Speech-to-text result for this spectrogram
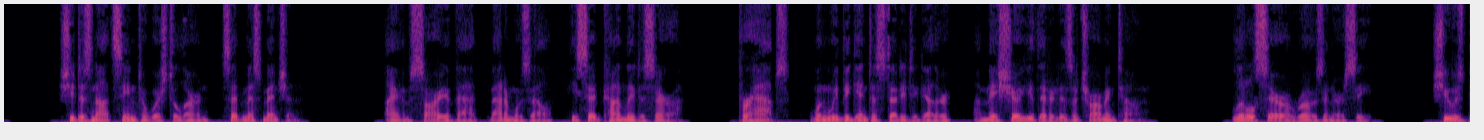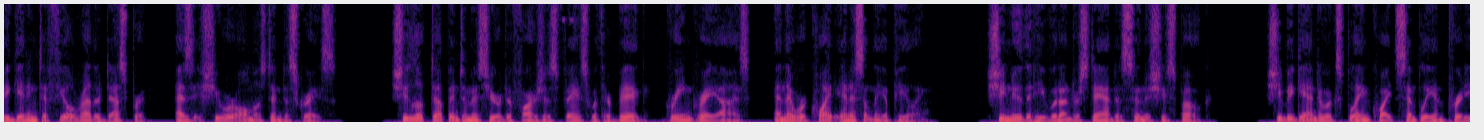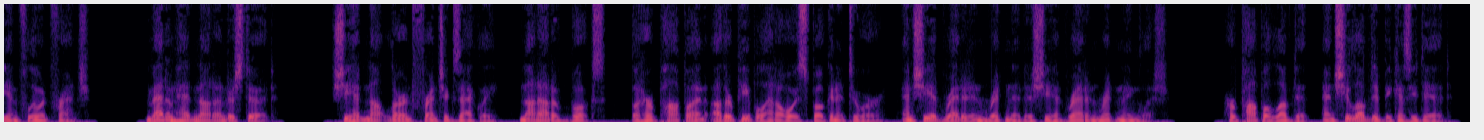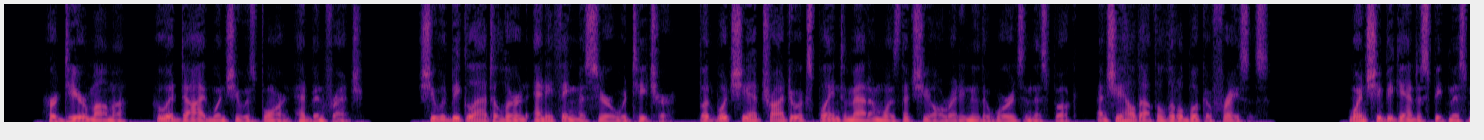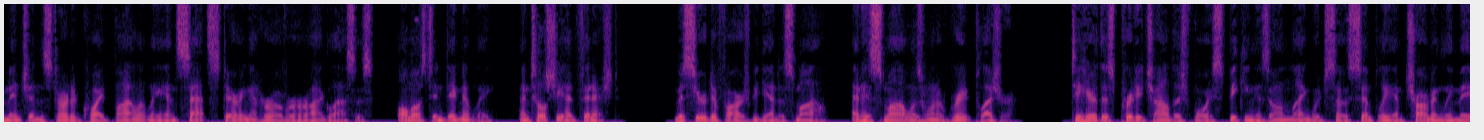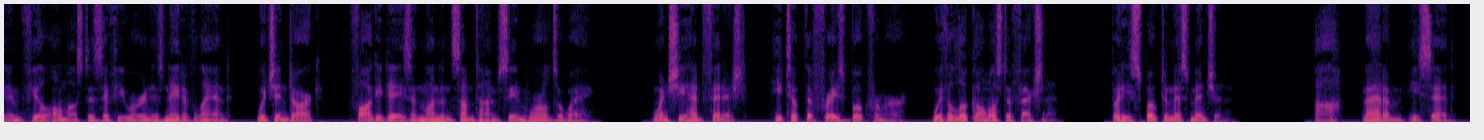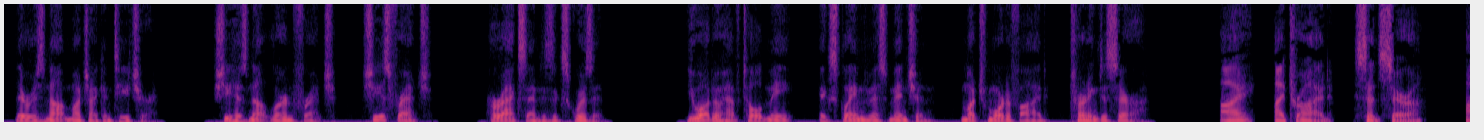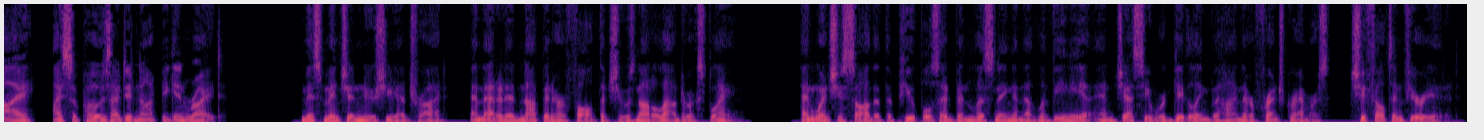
She does not seem to wish to learn, said Miss Minchin. I am sorry of that, mademoiselle, he said kindly to Sarah. Perhaps, when we begin to study together, I may show you that it is a charming tongue. Little Sarah rose in her seat. She was beginning to feel rather desperate, as if she were almost in disgrace. She looked up into Monsieur Defarge's face with her big, green gray eyes, and they were quite innocently appealing. She knew that he would understand as soon as she spoke. She began to explain quite simply in pretty and fluent French. Madame had not understood. She had not learned French exactly, not out of books, but her papa and other people had always spoken it to her, and she had read it and written it as she had read and written English. Her papa loved it, and she loved it because he did. Her dear mamma, who had died when she was born, had been French. She would be glad to learn anything Monsieur would teach her, but what she had tried to explain to Madame was that she already knew the words in this book, and she held out the little book of phrases. When she began to speak, Miss Minchin started quite violently and sat staring at her over her eyeglasses, almost indignantly, until she had finished. Monsieur Defarge began to smile, and his smile was one of great pleasure. To hear this pretty childish voice speaking his own language so simply and charmingly made him feel almost as if he were in his native land, which in dark, foggy days in London sometimes seemed worlds away. When she had finished, he took the phrase book from her, with a look almost affectionate. But he spoke to Miss Minchin. Ah, madam, he said, there is not much I can teach her. She has not learned French, she is French. Her accent is exquisite. You ought to have told me, exclaimed Miss Minchin, much mortified, turning to Sarah. I, I tried, said Sarah. I, I suppose I did not begin right. Miss Minchin knew she had tried, and that it had not been her fault that she was not allowed to explain. And when she saw that the pupils had been listening and that Lavinia and Jessie were giggling behind their French grammars, she felt infuriated.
